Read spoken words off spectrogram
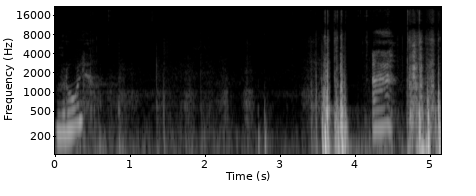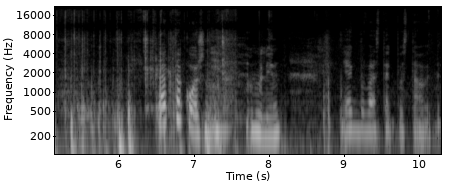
В руль. А. Так також ні. Блін. Як би вас так поставити?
